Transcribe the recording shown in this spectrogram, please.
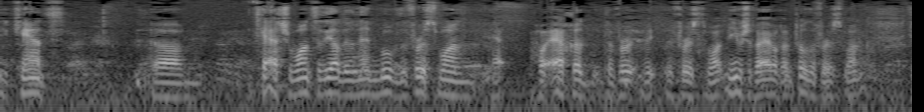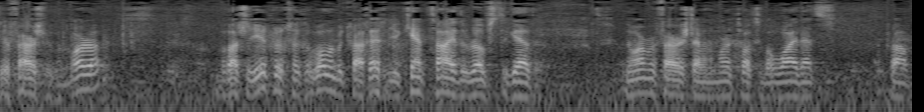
you can't um, attach one to the other and then move the first one, the, fir- the first one, until the first one. Get a farish. You can't tie the ropes together. The Gemara Farish time, and the Gemara talks about why that's a problem.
